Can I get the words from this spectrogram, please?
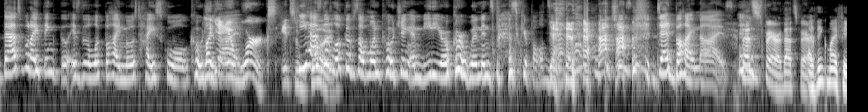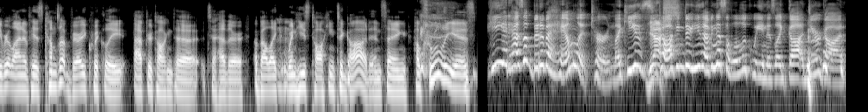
that's what I think is the look behind most high school coaches. like yeah, eyes. it works. It's He has the look of someone coaching a mediocre women's basketball team, Yeah. which is dead behind the eyes. That's fair. That's fair. I think my favorite line of his comes up very quickly after talking to, to Heather about like Mhm. when he's talking to God and saying how cruel he is. He it has a bit of a Hamlet turn. Like he is Yes. talking to, he's having a soliloquy and is like, God, dear God.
